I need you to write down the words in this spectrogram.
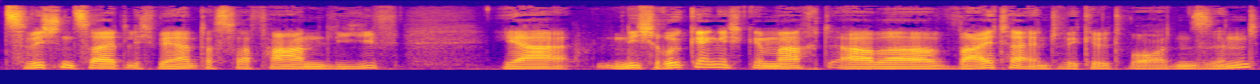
zwischenzeitlich, während das Verfahren lief, ja, nicht rückgängig gemacht, aber weiterentwickelt worden sind.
